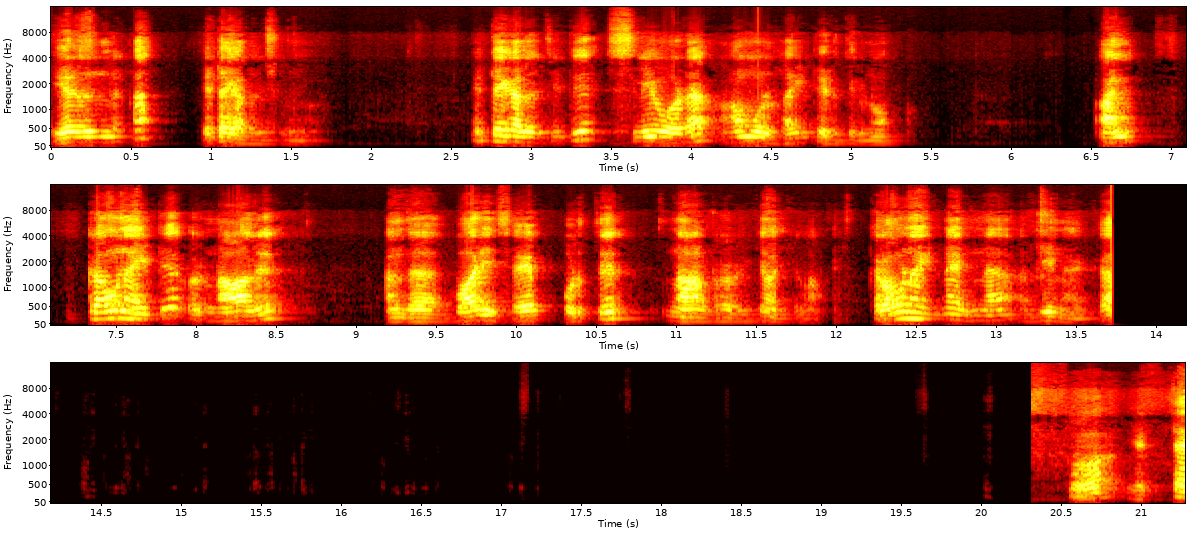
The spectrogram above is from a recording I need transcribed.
ஏழுன்னா எட்டை கால் வச்சுக்கணும் எட்டை கால் வச்சுட்டு ஸ்லீவோட ஆமூல் ஹைட் எடுத்துக்கணும். அங் க்ரௌன் ஹைட்டு ஒரு நாலு அந்த பாடி ஷேப் கொடுத்து நாலரை வரைக்கும் வைக்கலாம். க்ரௌன் ஹைட்னா என்ன அப்படின்னாக்கா ஸோ எட்டை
